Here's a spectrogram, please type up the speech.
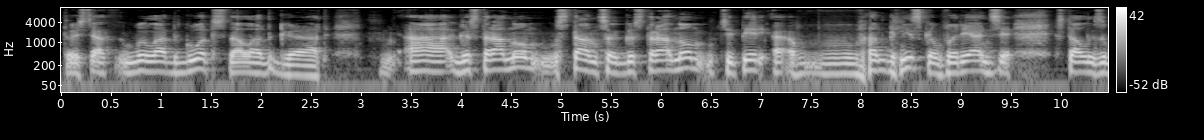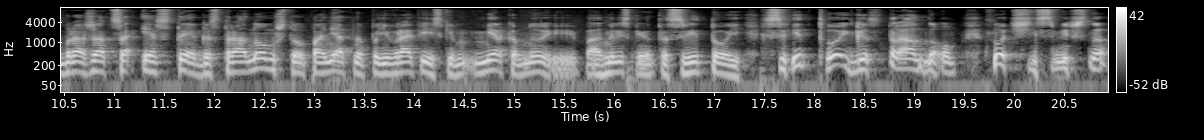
То есть от, был от год, стал от гад. А гастроном, станция гастроном теперь э, в английском варианте стал изображаться СТ гастроном, что понятно по европейским меркам, ну и по-английски это святой. Святой гастроном. Очень смешно.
